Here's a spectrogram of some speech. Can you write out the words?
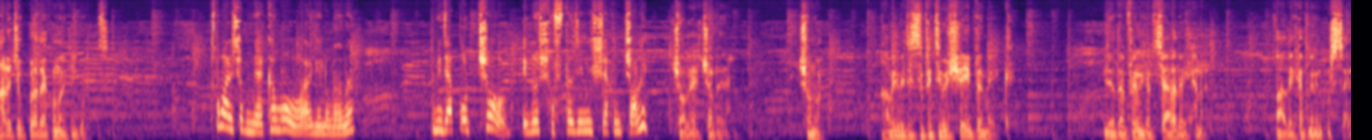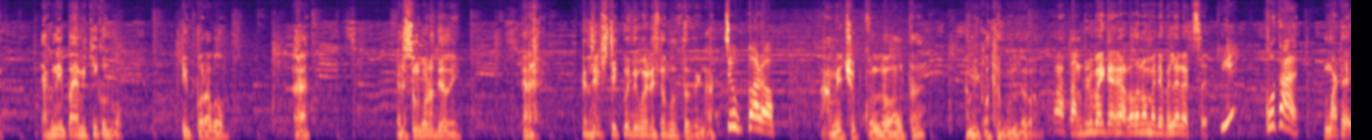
আরে চুপ করে দেখো না কি করতেছি। তোমার এসব ন্যাকামো আর গেল না না? তুমি যা করছ এগুলো সস্তা জিনিস এখন চলে? চলে চলে। শোনো আমি বিদেশি পৃথিবীর সেই প্রেমিক যে তার প্রেমিকার চেহারা দেখে না পা দেখে প্রেমে করছে। এখন এই পায়ে আমি কি করব? টিপ পরাবো? হ্যাঁ? এটা শুন করে দিয়ে দিই। হ্যাঁ? লিপস্টিক করে দিব এটা বলতে হবে না। চুপ করো। আমি চুপ করলেও আলতা আমি কথা বললেও আলতা। তানভীর ভাইকে আলাদা মেরে ফেলে রাখছে। কি? কোথায়? মাঠে।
